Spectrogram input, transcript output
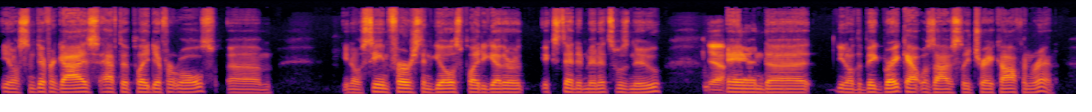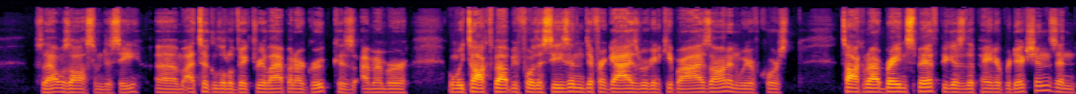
you know, some different guys have to play different roles. Um, you know, seeing Furst and Gillis play together extended minutes was new. yeah, And, uh, you know, the big breakout was obviously Trey Kaufman-Renn. So that was awesome to see. Um, I took a little victory lap in our group because I remember when we talked about before the season, different guys we are going to keep our eyes on, and we were of course talking about Braden Smith because of the painter predictions. And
